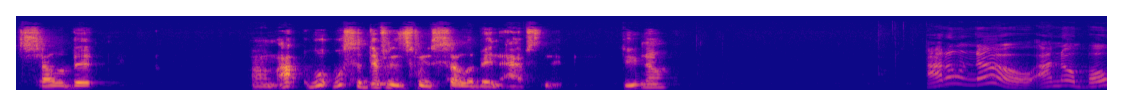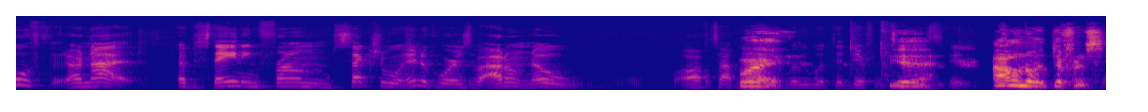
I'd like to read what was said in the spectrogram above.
celibate. Um, I, what, what's the difference between celibate and abstinent? Do you know? I don't know. I know both are not abstaining from sexual intercourse, but I don't know off the top of Right. really what the difference Yeah. is. It- I don't know the difference.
